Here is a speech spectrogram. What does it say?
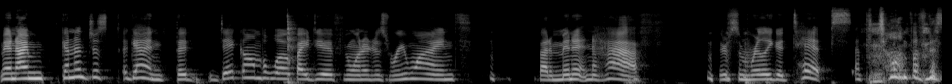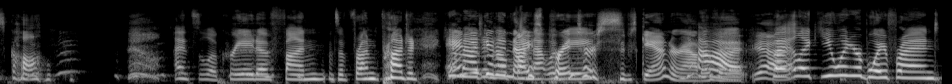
And I'm gonna just again the dick envelope idea. If you want to just rewind about a minute and a half, there's some really good tips at the top of this call. It's a little creative, fun. It's a fun project. Can you and imagine you get a nice printer scanner out yeah. of it. Yeah. But like you and your boyfriend,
